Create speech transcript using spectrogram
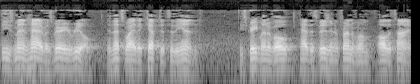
these men had was very real, and that's why they kept it to the end. These great men of old had this vision in front of them all the time.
